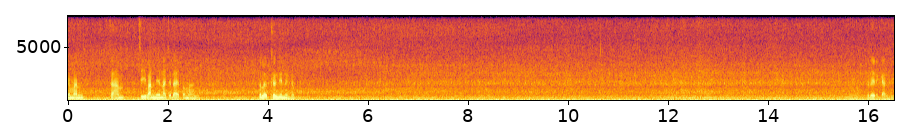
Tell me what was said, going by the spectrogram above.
ประมาณสามสี่วันนี้น่าจะได้ประมาณเตลิดครึ่งนิดหนึ่งครับ ก็เล่นกันดี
